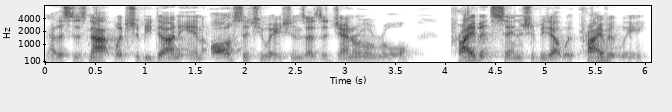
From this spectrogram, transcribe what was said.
Now, this is not what should be done in all situations. As a general rule, private sin should be dealt with privately,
